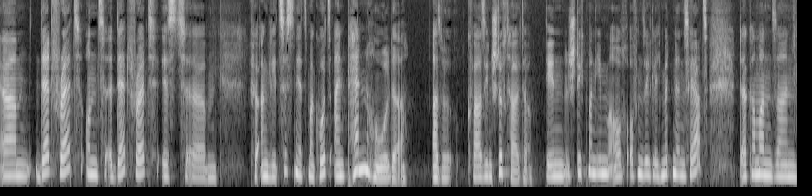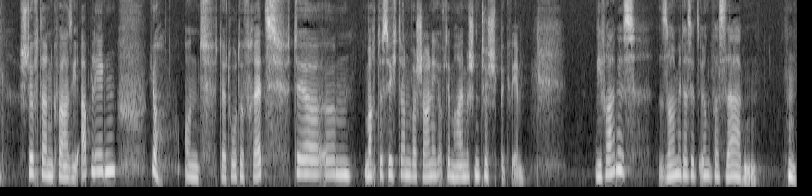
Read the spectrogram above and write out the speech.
Ähm, Dead Fred und Dead Fred ist ähm, für Anglizisten jetzt mal kurz ein Penholder. Also quasi ein Stifthalter. Den sticht man ihm auch offensichtlich mitten ins Herz. Da kann man seinen Stift dann quasi ablegen. Ja, und der tote Fred, der ähm, macht es sich dann wahrscheinlich auf dem heimischen Tisch bequem. Die Frage ist, soll mir das jetzt irgendwas sagen? Hm.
